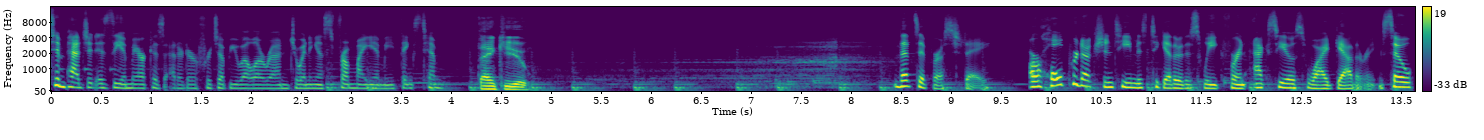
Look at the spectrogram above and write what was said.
Tim Padgett is the America's editor for WLRN, joining us from Miami. Thanks, Tim. Thank you. That's it for us today. Our whole production team is together this week for an Axios wide gathering. So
